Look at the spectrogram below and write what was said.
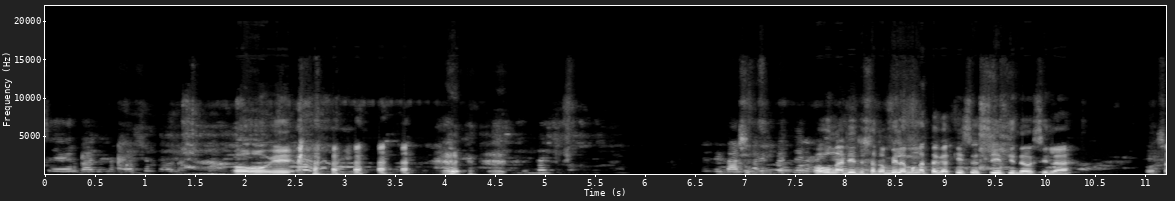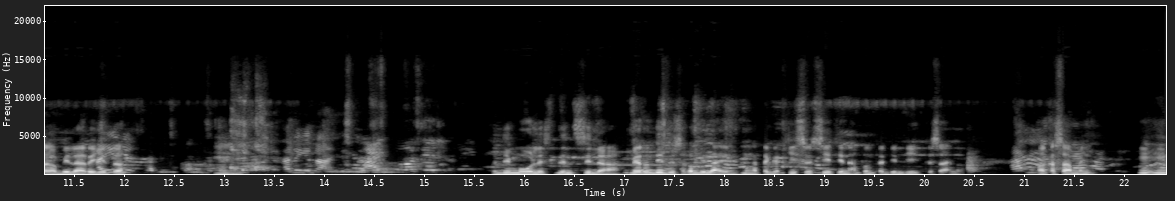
Sir, bago na question ka ulit. Oo, eh. Oo nga, dito sa kabila, mga taga Quezon City daw sila. O, sa kabila rito. Mm. Ano yun na? Yung Demolish din sila. Meron din doon sa kabila eh, mga taga Quezon City na punta din dito sa ano. Mga kasama niya. Mm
